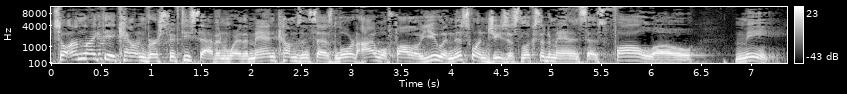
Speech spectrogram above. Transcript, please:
So unlike the account in verse 57 where the man comes and says, Lord, I will follow you, in this one Jesus looks at a man and says, follow me.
